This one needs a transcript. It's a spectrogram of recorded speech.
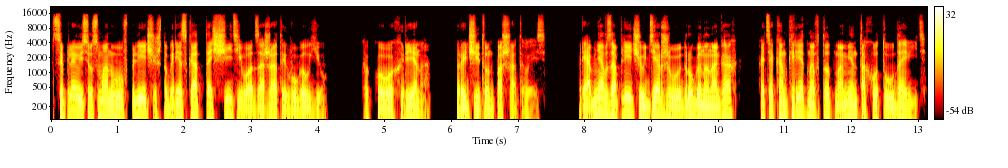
вцепляюсь Усманову в плечи, чтобы резко оттащить его от зажатой в угол Ю. «Какого хрена?» — рычит он, пошатываясь. Приобняв за плечи, удерживаю друга на ногах хотя конкретно в тот момент охоту удавить.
